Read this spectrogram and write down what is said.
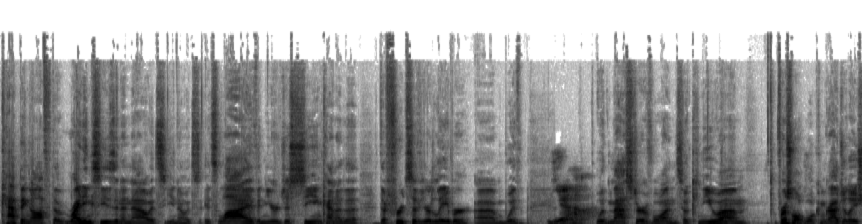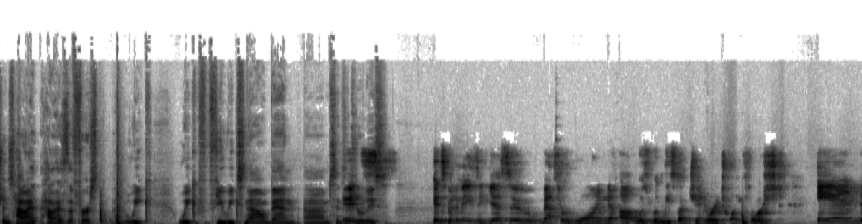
capping off the writing season, and now it's you know it's it's live, and you're just seeing kind of the the fruits of your labor um, with yeah with Master of One. So can you um, first of all, well, congratulations. How ha- how has the first week week few weeks now been um, since its, its release? It's been amazing. Yeah, so Master of One uh, was released on January 21st and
